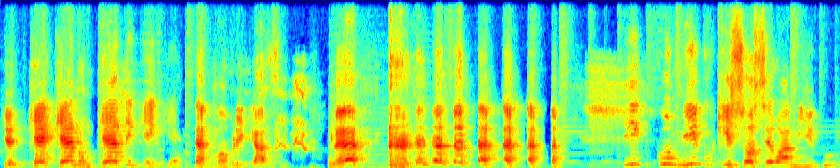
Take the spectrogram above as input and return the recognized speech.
Quer, quer, não quer, tem quem quer. Vamos brincar assim, né? e comigo, que sou seu amigo,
